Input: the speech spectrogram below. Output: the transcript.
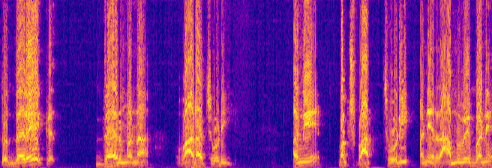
તો દરેક ધર્મના વાડા છોડી અને પક્ષપાત છોડી અને રામમય બને.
